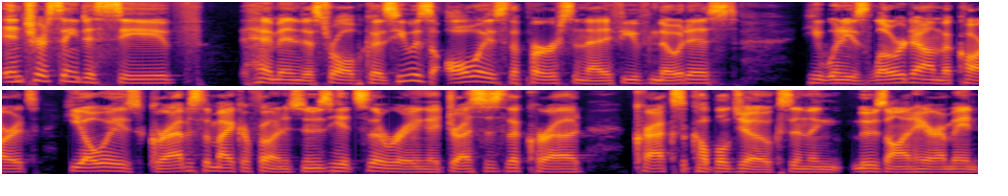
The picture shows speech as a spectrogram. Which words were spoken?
interesting to see him in this role because he was always the person that if you've noticed he when he's lower down the cards he always grabs the microphone as soon as he hits the ring addresses the crowd cracks a couple jokes and then moves on here. I mean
